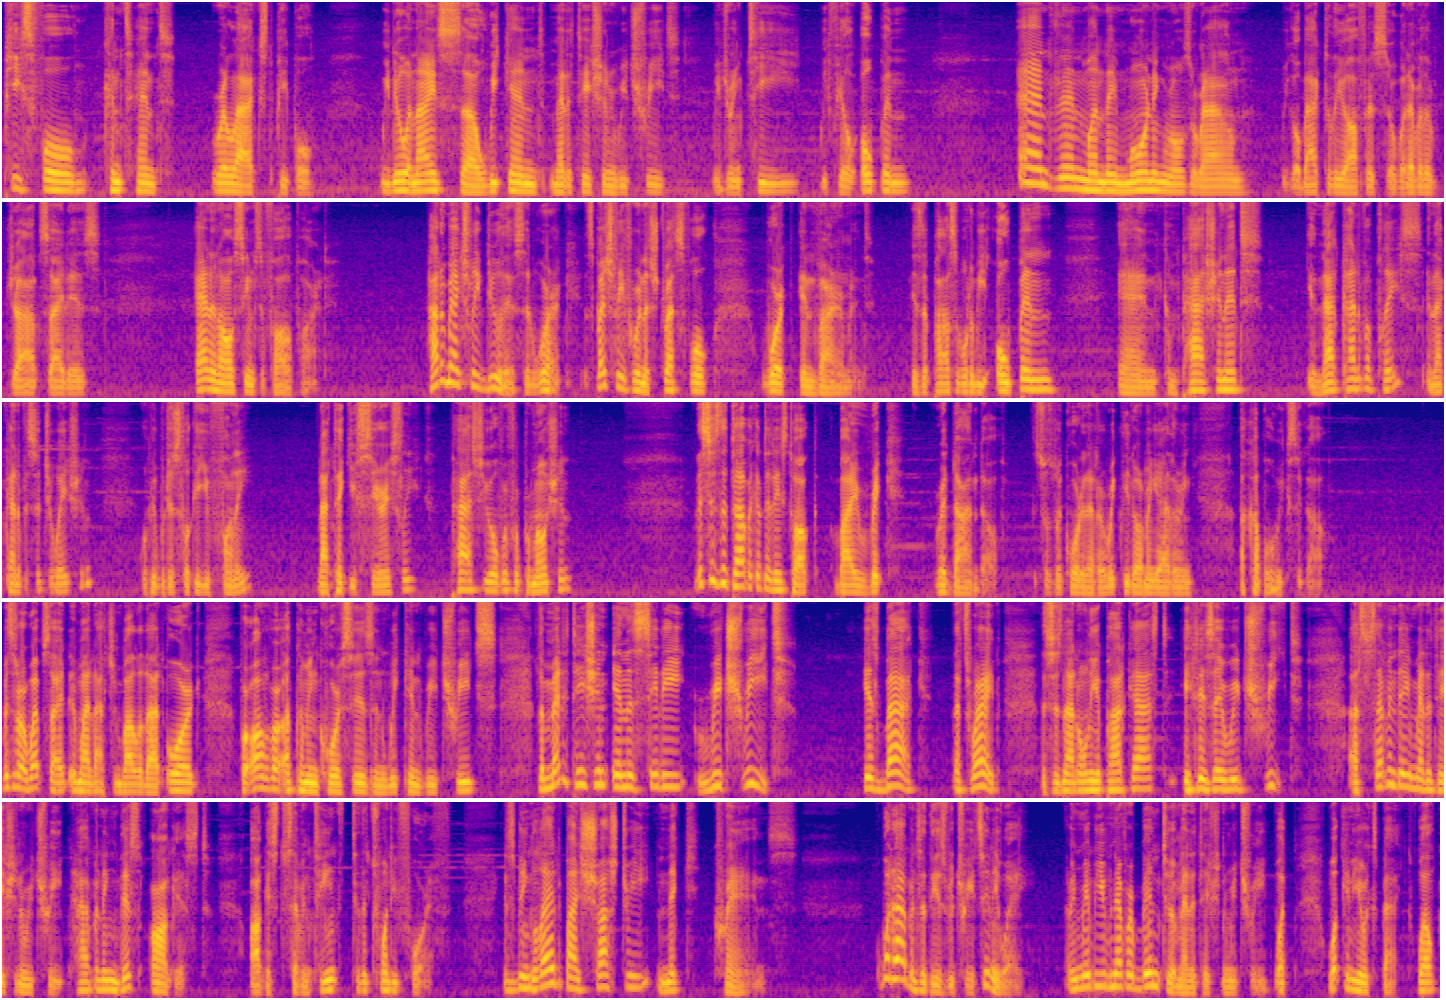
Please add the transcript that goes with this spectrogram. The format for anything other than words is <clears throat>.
peaceful, content, relaxed people, we do a nice uh, weekend meditation retreat. We drink tea, we feel open. And then Monday morning rolls around, we go back to the office or whatever the job site is, and it all seems to fall apart. How do we actually do this at work, especially if we're in a stressful work environment? Is it possible to be open and compassionate in that kind of a place, in that kind of a situation, where people just look at you funny, not take you seriously, pass you over for promotion? This is the topic of today's talk by Rick Redondo. This was recorded at our weekly Dharma gathering a couple weeks ago. Visit our website, ny.shambhala.org, for all of our upcoming courses and weekend retreats. The Meditation in the City retreat is back. That's right. This is not only a podcast, it is a retreat, a seven day meditation retreat happening this August, August 17th to the 24th. It is being led by Shastri Nick Kranz. What happens at these retreats anyway? I mean, maybe you've never been to a meditation retreat. What, what can you expect? Well,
